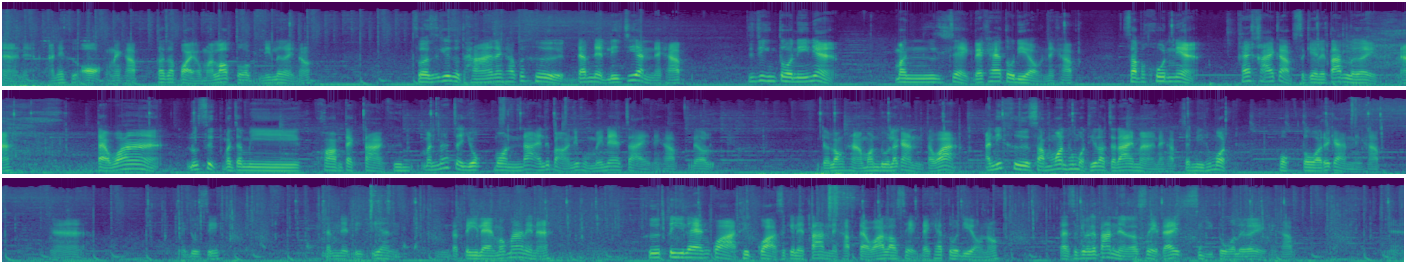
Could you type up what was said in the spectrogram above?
อ่าเนี่ยอันนี้คือออกนะครับก็จะปล่อยออกมารอบตัวแบบนี้เลยเนาะ ส่วนสกิลสุดท้ายนะครับก็คือ Damned Legion นะครับ จริงๆตัวนี้เนี่ย มันเสกได้แค่ตัวเดียวนะครับสรรพคุณเนี่ย คล้ายๆกับ Skeleton เลยนะ แต่ว่ารู้สึกมันจะมีความแตกต่างคือ มันน่าจะยกมอนได้หรือเปล่าอันนี้ผมไม่แน่ใจนะครับ เดี๋ยวเดี๋ยวลองหามอนดูแล้วกัน แต่ว่าอันนี้คือ summon ทั้งหมดที่เราจะได้มานะครับ จะมีทั้งหมด 6 ตัวด้วยกันนะครับอ่าไปดูซิ Damned Legion แต่ตีแรงมากๆเลยนะ คือตีแรงกว่าถึกกว่า Skeleton นะครับ แต่ว่าเราเสกได้แค่ตัวเดียวเนาะ แต่ Skeleton เนี่ยเราเสกได้ 4 ตัวเลยนะครับเนี่ย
